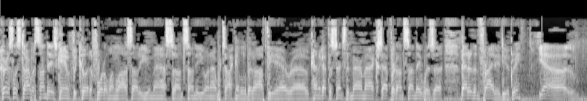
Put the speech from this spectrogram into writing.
Curtis, let's start with Sunday's game if we could. A four to one loss out of UMass on Sunday. You and I were talking a little bit off the air. Uh, kind of got the sense that Merrimack's effort on Sunday was uh, better than Friday. Do you agree? Yeah.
